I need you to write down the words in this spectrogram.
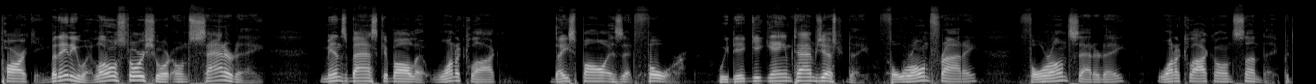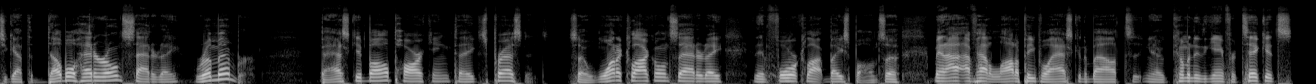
parking, but anyway, long story short, on Saturday, men's basketball at one o'clock, baseball is at four. We did get game times yesterday. Four on Friday, four on Saturday, one o'clock on Sunday. But you got the doubleheader on Saturday. Remember, basketball parking takes precedence. So one o'clock on Saturday, and then four o'clock baseball. And so, man, I, I've had a lot of people asking about you know coming to the game for tickets.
